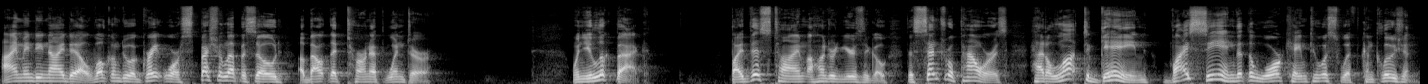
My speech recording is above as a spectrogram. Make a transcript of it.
I'm Indy Neidell. Welcome to a Great War special episode about the turnip winter. When you look back, by this time, 100 years ago, the Central Powers had a lot to gain by seeing that the war came to a swift conclusion.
